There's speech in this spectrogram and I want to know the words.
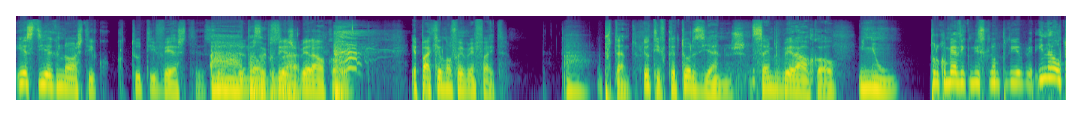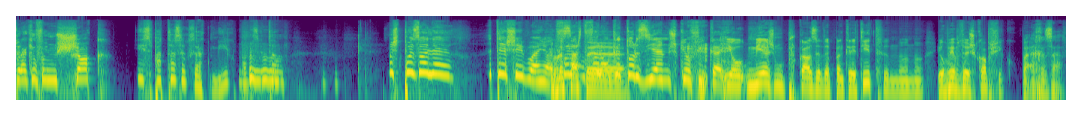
esse diagnóstico que tu tiveste sobre Ah, não poderes beber álcool, é pá, aquilo não foi bem feito. Ah. Portanto, eu tive 14 anos sem beber álcool nenhum, porque o médico me disse que não podia beber. E na altura aquilo foi um choque. E disse, pá, estás a gozar comigo? Pá, mas, então... mas depois, olha, até achei bem. Olha, foram, Abraçaste foram 14 anos que eu fiquei, eu mesmo por causa da pancreatite, no, no- eu bebo dois copos fico pá, arrasado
